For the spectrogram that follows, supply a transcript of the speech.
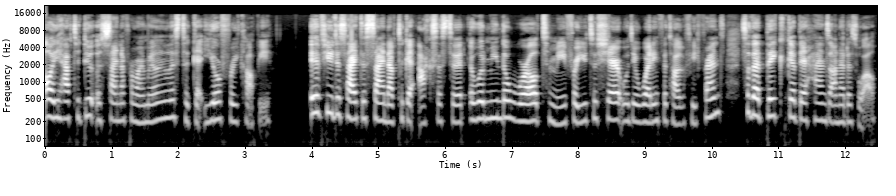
All you have to do is sign up for my mailing list to get your free copy. If you decide to sign up to get access to it, it would mean the world to me for you to share it with your wedding photography friends so that they can get their hands on it as well.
